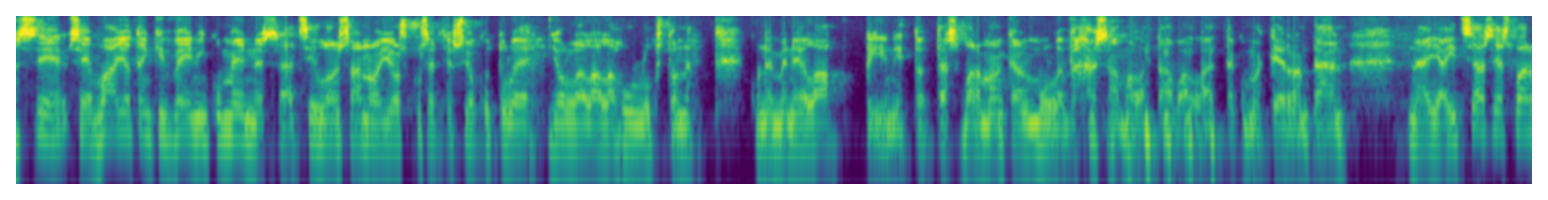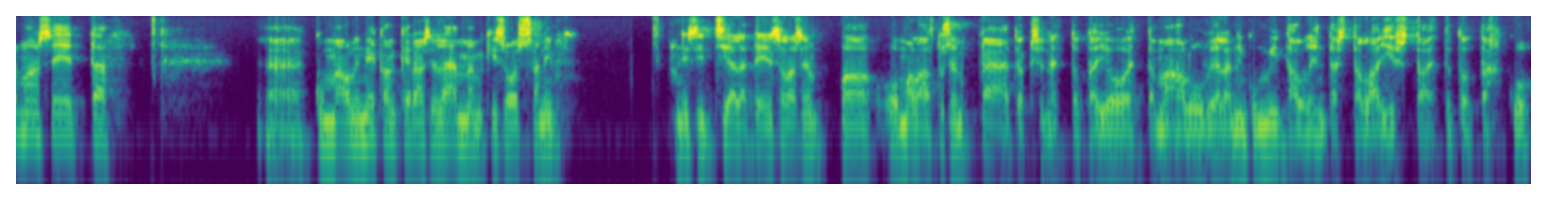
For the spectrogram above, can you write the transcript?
se, se vaan jotenkin vei niin kuin mennessä. Et silloin sanoin joskus, että jos joku tulee jollain lailla hulluksi tonne, kun ne menee Lappiin, niin to, tässä varmaan käy mulle vähän samalla tavalla, että kun mä kerran tähän näin. Ja itse asiassa varmaan se, että kun mä olin ekan kerran siellä MM-kisoissa, niin niin sitten siellä tein sellaisen uh, omalaatuisen päätöksen, että tota, joo, että mä haluan vielä niin kuin mitallin tästä lajista, että tota, kun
